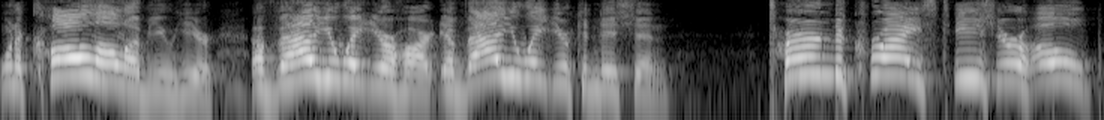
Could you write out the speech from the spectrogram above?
I want to call all of you here. Evaluate your heart, evaluate your condition. Turn to Christ, He's your hope.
